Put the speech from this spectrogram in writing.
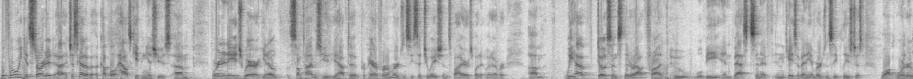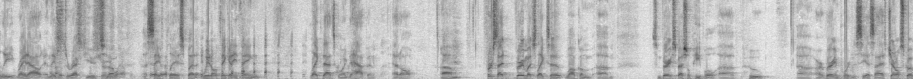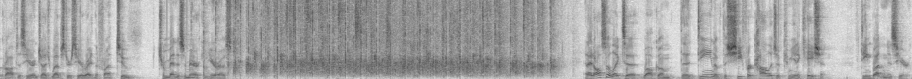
Before we get started, uh, I just had a a couple housekeeping issues. Um, We're in an age where, you know, sometimes you you have to prepare for emergency situations, fires, what- whatever. Um, We have docents that are out front who will be in vests, and if, in the case of any emergency, please just walk orderly right out, and they will direct you that'll to happen. a safe place. But we don't think anything like that's going to happen at all. Um, First, I'd very much like to welcome um, some very special people uh, who uh, are very important to CSIS. General Scowcroft is here and Judge Webster's here right in the front, two tremendous American heroes. And I'd also like to welcome the Dean of the Schieffer College of Communication. Dean Bunton is here.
